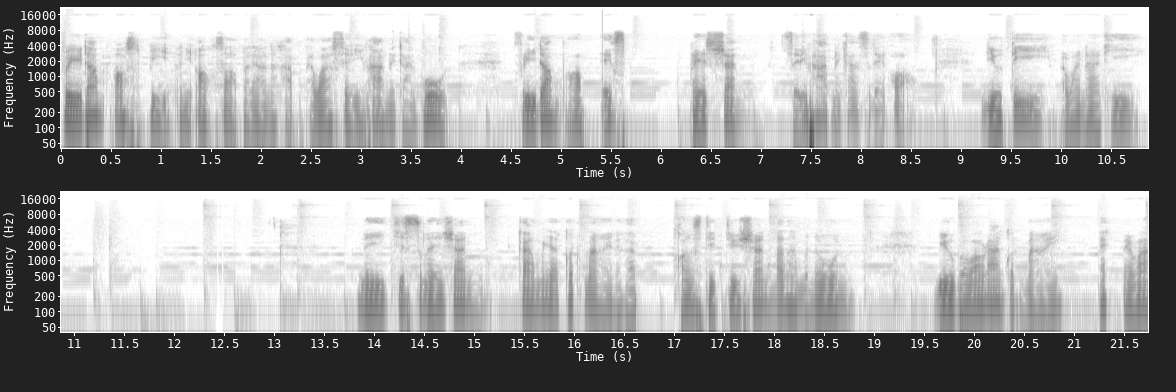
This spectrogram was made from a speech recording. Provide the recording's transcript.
freedom of speech อันนี้ออกสอบไปแล้วนะครับ แปลว่าเสรีภาพในการพูด freedom of expression เสรีภาพในการแสดงออก duty แปลว่าหน้าที่ legislation การบัญญัติกฎหมายนะครับ constitution รัฐธรรมนูญ bill แปลว่าร่างกฎหมาย act แปลว่า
